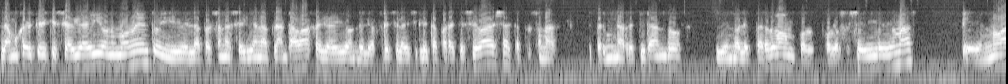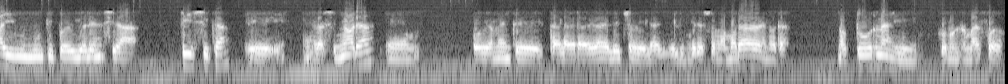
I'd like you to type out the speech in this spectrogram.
la mujer cree que se había ido en un momento y la persona seguía en la planta baja y ahí donde le ofrece la bicicleta para que se vaya, esta persona se termina retirando pidiéndole perdón por, por lo sucedido y demás. Eh, no hay ningún tipo de violencia física eh, en la señora. Eh, obviamente está la gravedad del hecho de del ingreso en la morada en horas nocturnas y con un arma de fuego.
